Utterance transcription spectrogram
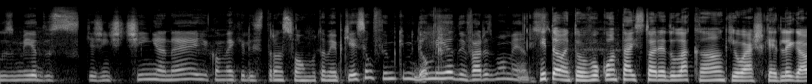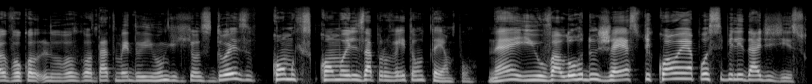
os medos que a gente tinha, né? E como é que eles se transformam também. Porque esse é um filme que me deu medo em vários momentos. Então, então eu vou contar a história do Lacan, que eu acho que é legal. Eu vou, vou contar também do Jung, que os dois, como, como eles aproveitam o tempo, né? E o valor do gesto e qual é a possibilidade disso.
